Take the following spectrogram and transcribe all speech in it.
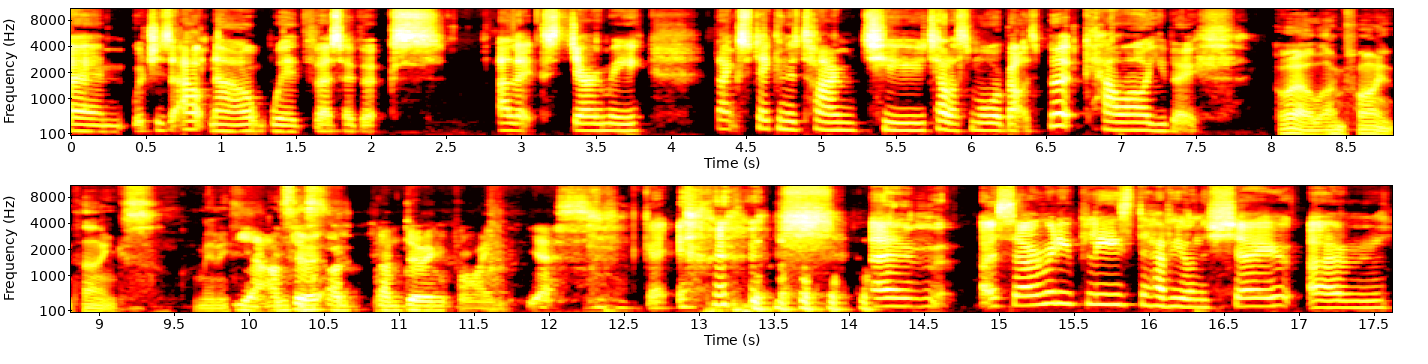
um, which is out now with Verso Books. Alex, Jeremy, thanks for taking the time to tell us more about this book. How are you both? Well, I'm fine, thanks. I mean, yeah, I'm doing. I'm, I'm, doing fine. Yes. Great. um, so I'm really pleased to have you on the show. Um,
